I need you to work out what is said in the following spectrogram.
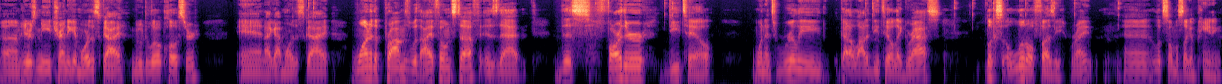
Um, here's me trying to get more of the sky. Moved a little closer, and I got more of the sky. One of the problems with iPhone stuff is that this farther detail, when it's really got a lot of detail like grass, looks a little fuzzy, right? Uh, it looks almost like a painting.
